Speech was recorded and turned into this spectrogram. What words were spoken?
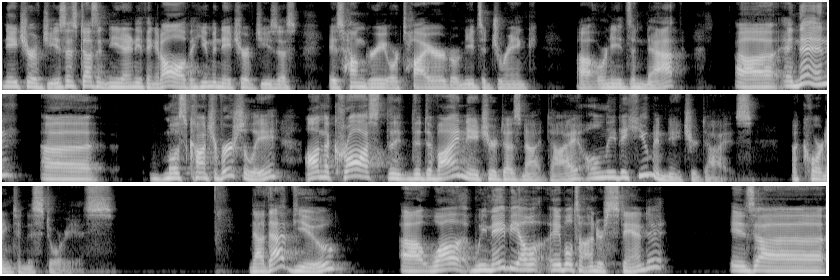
nature of Jesus doesn't need anything at all, the human nature of Jesus is hungry or tired or needs a drink uh, or needs a nap. Uh, and then, uh, most controversially, on the cross, the, the divine nature does not die, only the human nature dies, according to Nestorius. Now, that view, uh, while we may be able to understand it, is uh,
